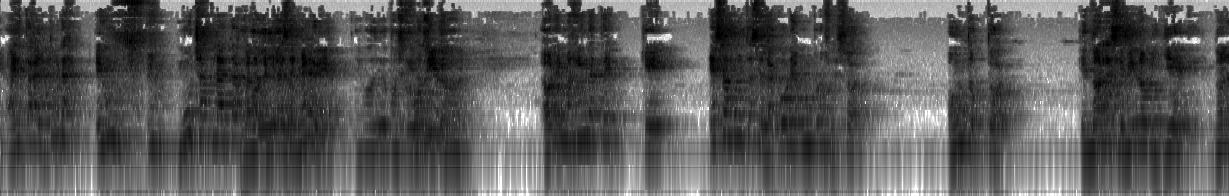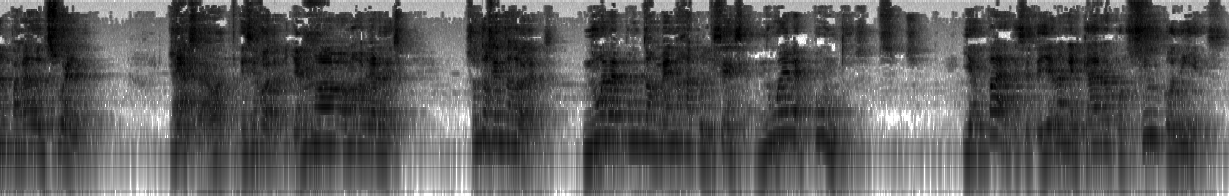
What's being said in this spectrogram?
es- a estas alturas es, un- es mucha plata Es para la jodido. clase media. Es jodido conseguir Jodido. Ahora imagínate que esa multa se la cobra un profesor o un doctor que no ha recibido billete, no le han pagado el sueldo. Ya, Esa es otra. esa es otra. Ya mismo vamos a hablar de eso. Son 200 dólares. 9 puntos menos a tu licencia. 9 puntos. Y aparte se te llevan el carro por 5 días.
